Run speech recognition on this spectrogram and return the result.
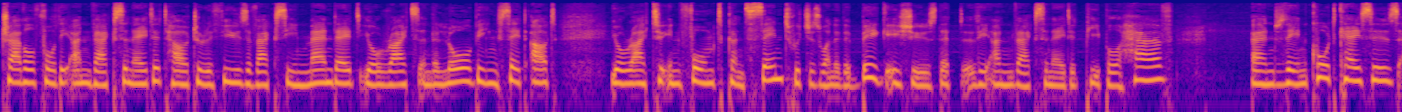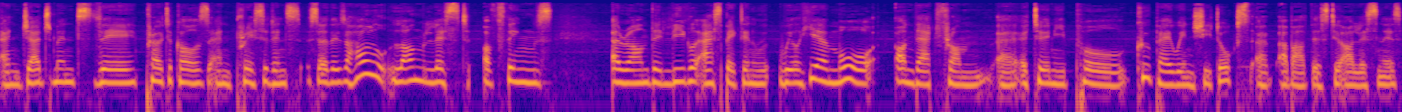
travel for the unvaccinated, how to refuse a vaccine mandate, your rights and the law being set out, your right to informed consent, which is one of the big issues that the unvaccinated people have. And then court cases and judgments, their protocols and precedents. So there's a whole long list of things around the legal aspect, and we'll hear more on that from uh, attorney Pearl Kupe when she talks uh, about this to our listeners.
